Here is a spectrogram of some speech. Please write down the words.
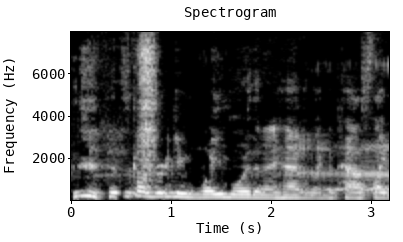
this is called drinking way more than I have in like the past like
